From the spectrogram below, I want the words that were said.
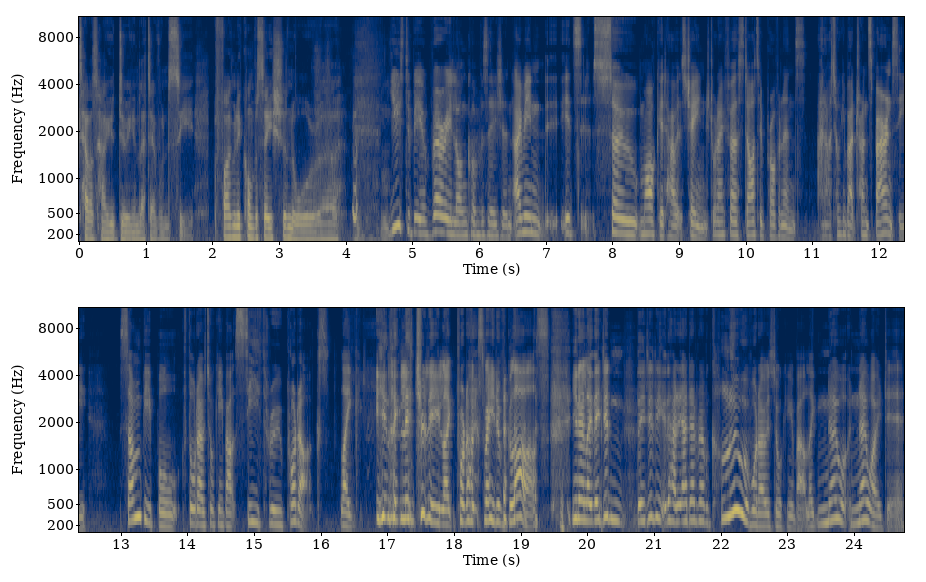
tell us how you're doing and let everyone see. Five minute conversation or uh, used to be a very long conversation. I mean, it's so marked how it's changed. When I first started Provenance and I was talking about transparency, some people thought I was talking about see-through products, like like literally like products made of glass. you know, like they didn't they didn't I didn't have a clue of what I was talking about. Like no no idea.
